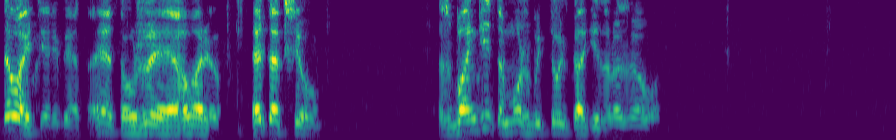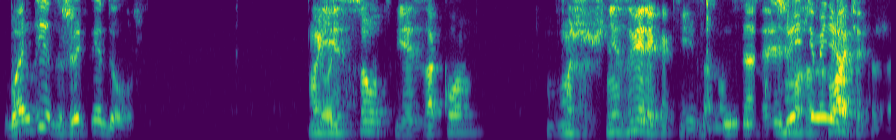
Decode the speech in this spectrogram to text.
Давайте, ребята, это уже, я говорю, это аксиом. С бандитом может быть только один разговор. Бандит жить не должен. Но Точно. есть суд, есть закон. Мы же не звери какие-то. Ну, Да, извините может, меня. хватит уже.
